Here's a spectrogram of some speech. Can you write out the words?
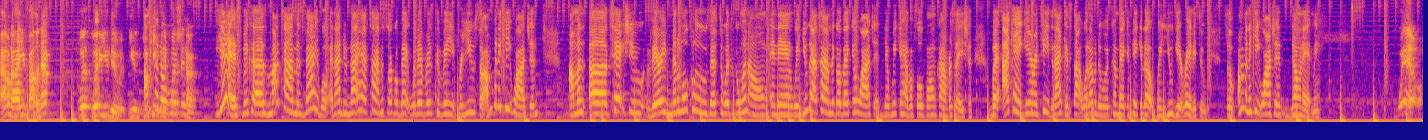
I don't know how you follow that. What, what do you do? You you I'm keeping it pushing or? Yes, because my time is valuable, and I do not have time to circle back whenever it's convenient for you. So I'm gonna keep watching. I'm gonna uh, text you very minimal clues as to what's going on, and then when you got time to go back and watch it, then we can have a full blown conversation. But I can't guarantee that I can stop what I'm doing, come back and pick it up when you get ready to. So I'm gonna keep watching. Don't at me. Well,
